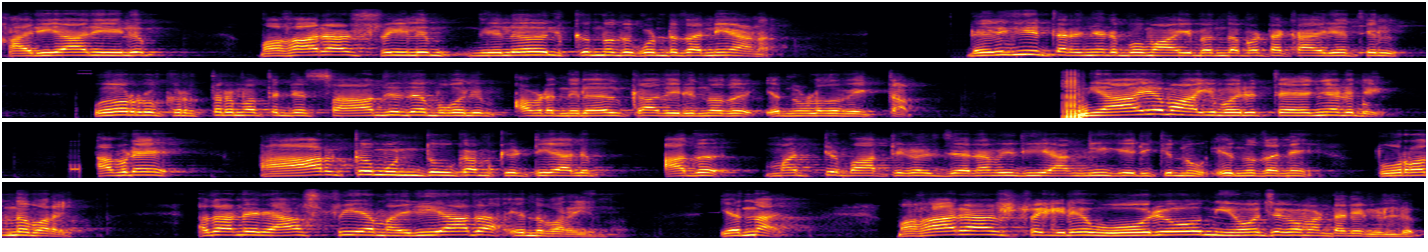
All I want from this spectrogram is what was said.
ഹരിയാനയിലും മഹാരാഷ്ട്രയിലും നിലനിൽക്കുന്നത് കൊണ്ട് തന്നെയാണ്. ഡൽഹി തെരഞ്ഞെടുപ്പുമായി ബന്ധപ്പെട്ട കാര്യത്തിൽ വേറൊരു കൃത്രിമത്തിന്റെ സാധ്യത പോലും അവിടെ നിലനിൽക്കാതിരുന്നത് എന്നുള്ളത് വ്യക്തം. ന്യായമായും ഒരു തെരഞ്ഞെടുപ്പിൽ അവിടെ ആർക്ക് മുൻതൂക്കം കിട്ടിയാലും അത് മറ്റ് പാർട്ടികൾ ജനവിധിയെ അംഗീകരിക്കുന്നു എന്ന് തന്നെ തുറന്നു പറയും. അതാണ് രാഷ്ട്രീയ മര്യാദ എന്ന് പറയുന്നത്. എന്നാൽ മഹാരാഷ്ട്രയിലെ ഓരോ നിയോജക മണ്ഡലങ്ങളിലും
